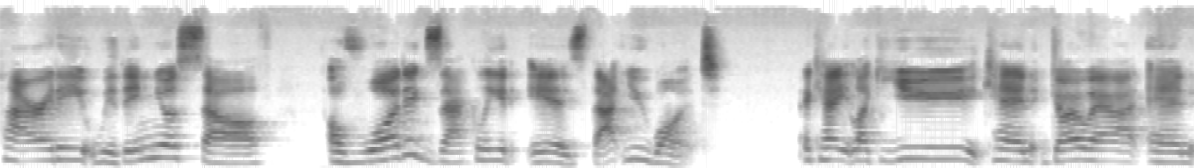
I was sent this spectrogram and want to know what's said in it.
clarity within yourself of what exactly it is that you want Okay, like you can go out and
